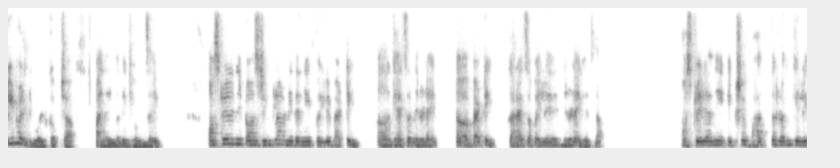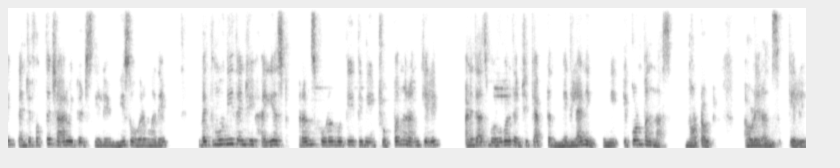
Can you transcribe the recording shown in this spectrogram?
T twenty world कपच्या फायनलमध्ये घेऊन जाईल. ऑस्ट्रेलियाने टॉस जिंकला आणि त्यांनी पहिले बॅटिंग घ्यायचा निर्णय बॅटिंग करायचा पहिले निर्णय घेतला. ऑस्ट्रेलियाने एकशे बहात्तर रन केले. त्यांचे फक्त चार विकेट्स गेले वीस ओव्हरमध्ये बेथमुनी त्यांची हायएस्ट रन स्कोरर होती. तिने चोपन्न रन केले. आणि त्याचबरोबर त्यांची कॅप्टन मेगलॅनिंग तिने एकोणपन्नास नॉट आउट एवढे रन्स केले.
